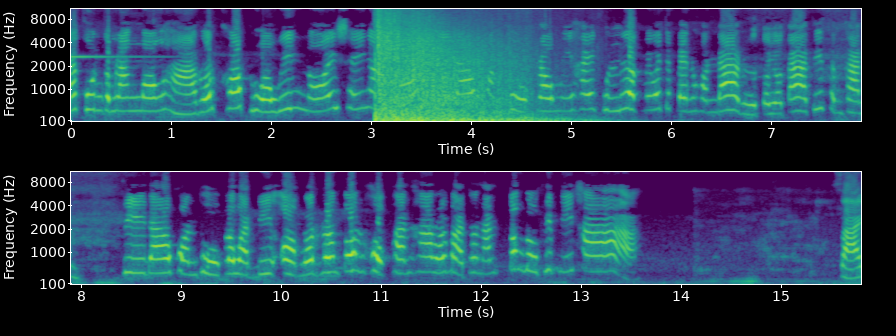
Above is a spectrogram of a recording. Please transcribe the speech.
ถ้าคุณกำลังมองหารถครอบครัววิ่งน้อยใช้งานน้อยฟรีดาวผ่อนถูกเรามีให้คุณเลือกไม่ว่าจะเป็น Honda หรือ Toyota ที่สำคัญฟรีดาวผ่อนถูกประวัติดีออกรถเริ่มต้น 6,500 บาทเท่านั้นต้องดูคลิปนี้ค่ะ สาย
